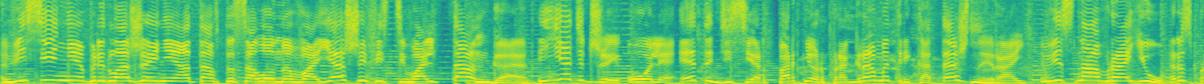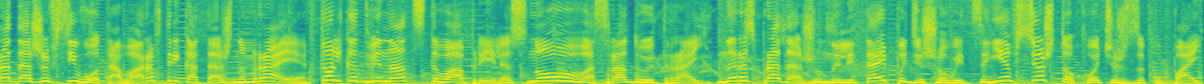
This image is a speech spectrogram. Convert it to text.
Весеннее предложение от автосалона «Вояж» и фестиваль «Танго». Я диджей Оля. Это десерт, партнер программы «Трикотажный рай». Весна в раю. Распродажа всего товара в трикотажном рае. Только 12 апреля снова вас радует рай. На распродажу налетай по дешевой цене все, что хочешь, закупай.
